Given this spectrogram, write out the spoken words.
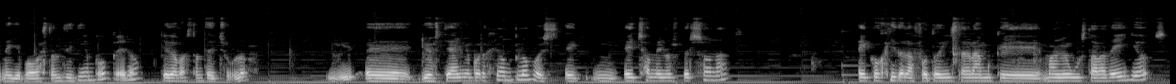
me llevó bastante tiempo, pero quedó bastante chulo. Eh, yo este año, por ejemplo, pues he, hecho a menos personas, he cogido la foto de Instagram que más me gustaba de ellos,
